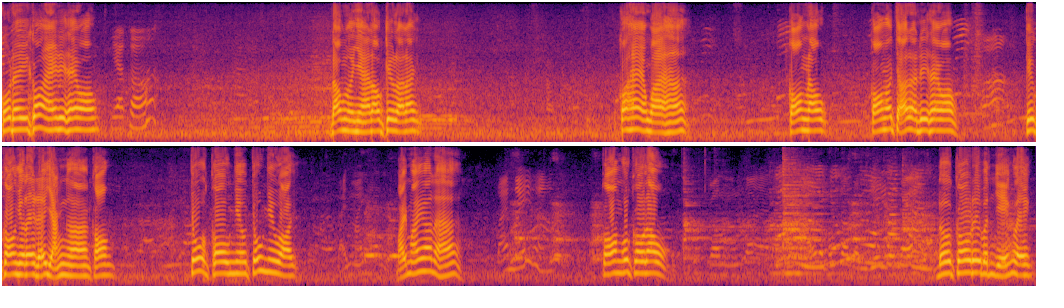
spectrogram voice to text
Cô đi có ai đi theo không? Dạ có. Đâu người nhà đâu kêu lại đây. Có hai ông bà hả con đâu? Con có chở là đi theo không? Kêu con vô đây để dặn ờ, con. Chú cô nhiêu chú nhiêu rồi? Bảy mấy? Bảy mấy hết nè hả? Bảy mấy mà con của cô đâu? Đưa cô đi bệnh viện liền. Chú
